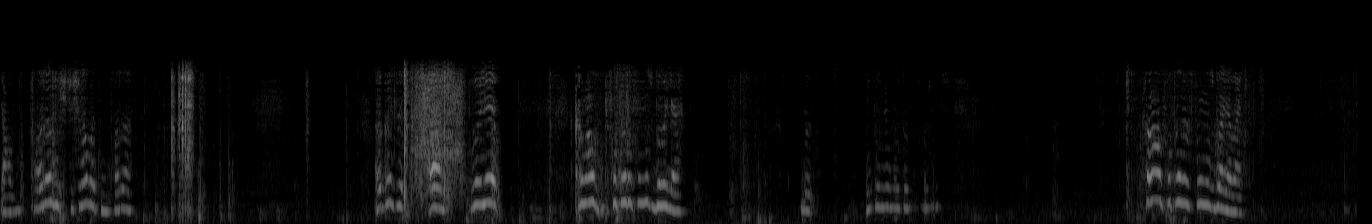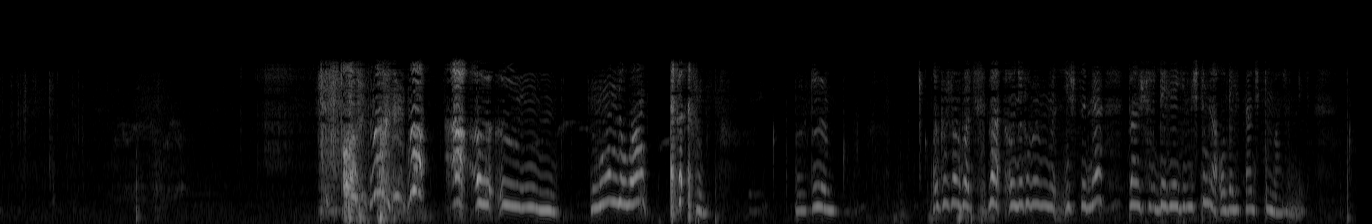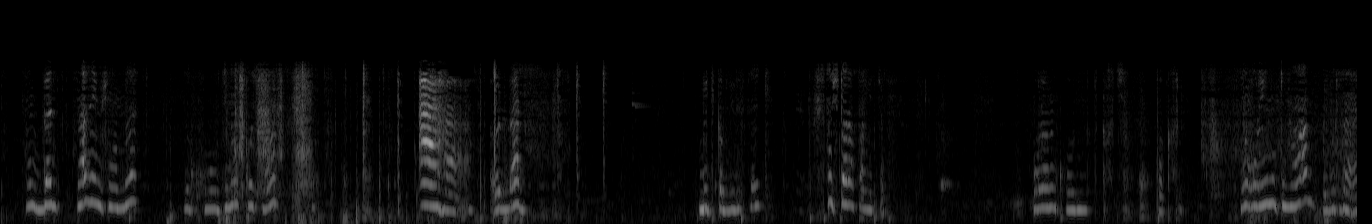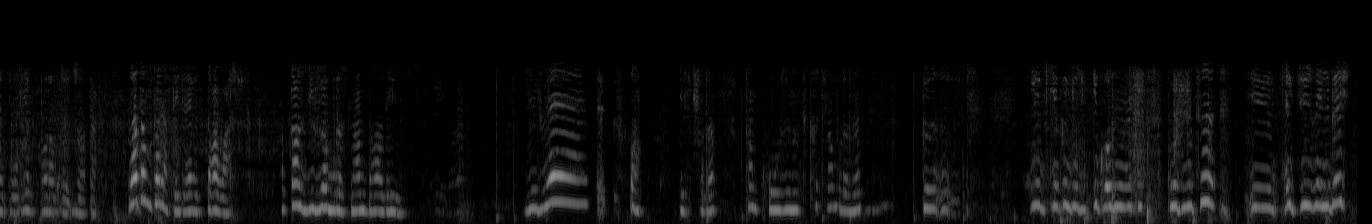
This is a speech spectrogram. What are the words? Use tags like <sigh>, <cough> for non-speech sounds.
Ya para düştü. Şuna bakın para. Arkadaşlar böyle kanal fotoğrafımız böyle. Böyle. İlk önce burada. Kanal fotoğrafımız böyle var. Oh, no, no. Aa, ı, ım, Ne oluyor lan? Öldüm. Arkadaşlar bak ben önceki bölüm ben şu deliğe girmiştim ya o delikten çıktım ben şimdi. Tamam ben neredeyim şu anda? Koordinat kaç var? Aha! Ölen. Bir çıkabilirsek. Ha şu taraftan gideceğiz. Oranın koordinatı kaç? Bakalım. Ben orayı unuttum lan. Bu evet doğru ya bu taraftaydı zaten. Zaten bu taraftaydı evet dağ var. Hatta zirve burası lan dağ değil. Zirve. Oh. İlk şurada. Tam koordinatı kaç lan buranın? Gö ilk yakın gözüktü koordinatı koordinatı e, eksi 155 e,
